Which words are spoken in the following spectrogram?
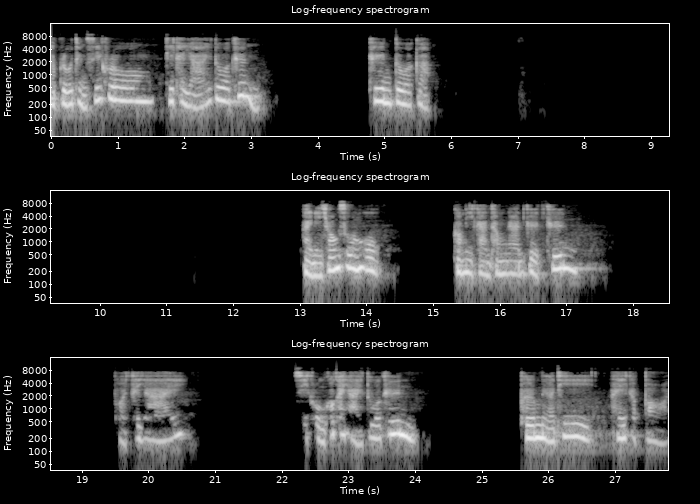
รับรู้ถึงซี่โครงที่ขยายตัวขึ้น คืนตัวกลับ ภายในช่องซวงอก ก็มีการทำงานเกิดขึ้น ปอดขยาย ซี่โครงก็ขยายตัวขึ้น เพิ่มเนื้อที่ให้กับปอด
